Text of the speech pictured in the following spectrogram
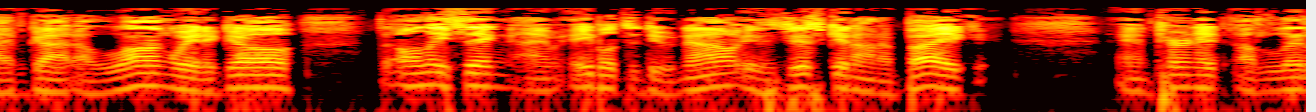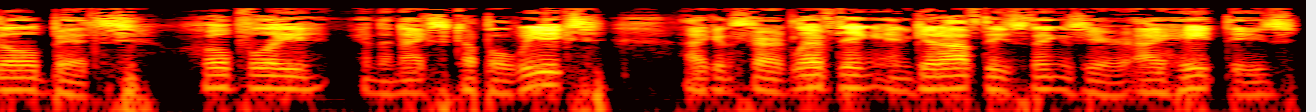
I've got a long way to go. The only thing I'm able to do now is just get on a bike and turn it a little bit hopefully in the next couple weeks, I can start lifting and get off these things here. I hate these.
